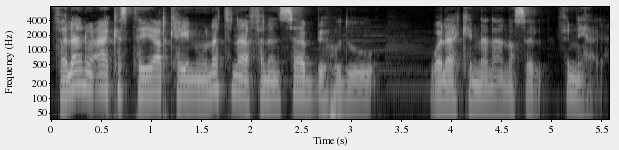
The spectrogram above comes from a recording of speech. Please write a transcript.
فلا نعاكس تيار كينونتنا فننساب بهدوء ولكننا نصل في النهاية.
